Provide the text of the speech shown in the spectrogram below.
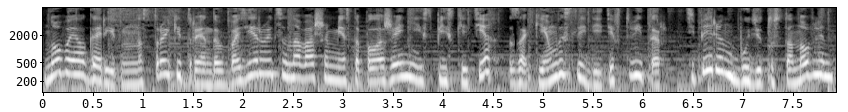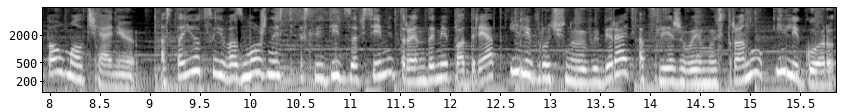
Но Новый алгоритм настройки трендов базируется на вашем местоположении и списке тех, за кем вы следите в Твиттер. Теперь он будет установлен по умолчанию. Остается и возможность следить за всеми трендами подряд или вручную выбирать отслеживаемую страну или город.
